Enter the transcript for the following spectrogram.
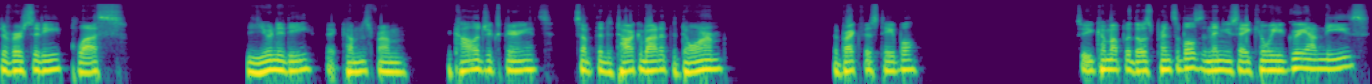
diversity plus the unity that comes from the college experience something to talk about at the dorm, the breakfast table. So you come up with those principles and then you say, can we agree on these?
